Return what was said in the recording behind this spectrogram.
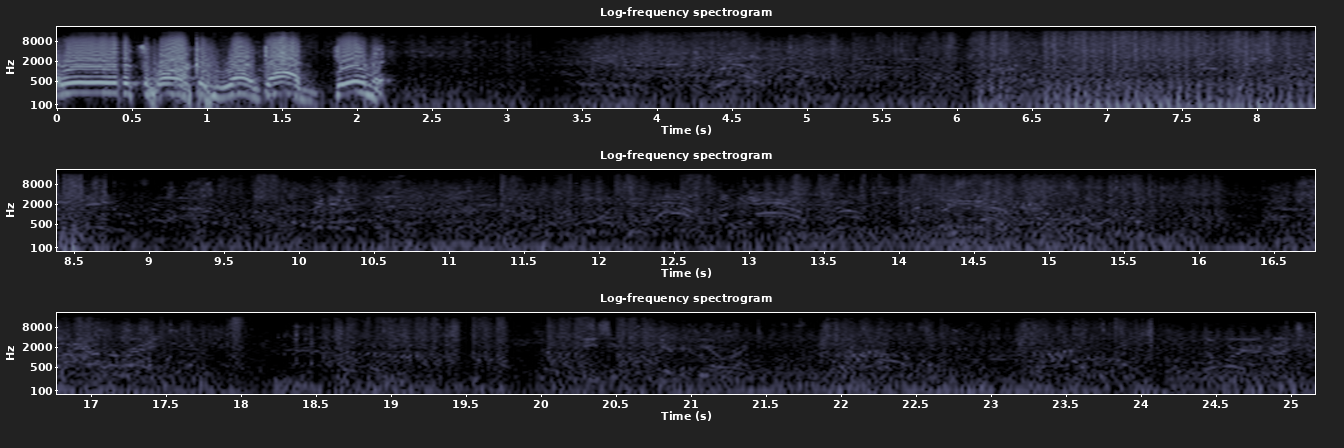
Oh, it's a fucking run. God damn it. Easy. You're gonna be alright. Don't worry, I got you.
